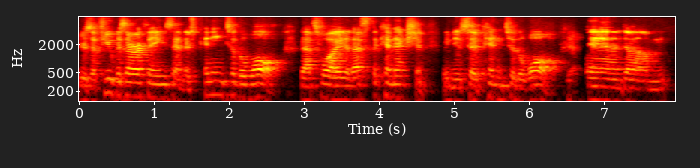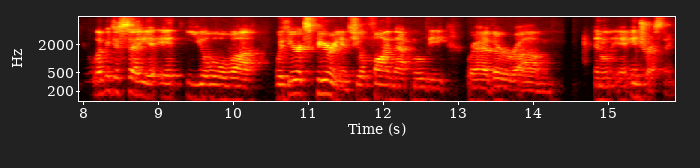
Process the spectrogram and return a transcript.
there's a few bizarre things and there's pinning to the wall. That's why that's the connection when you said pin to the wall. Yeah. And um, let me just say it. You'll uh, with your experience, you'll find that movie rather um, in- interesting.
